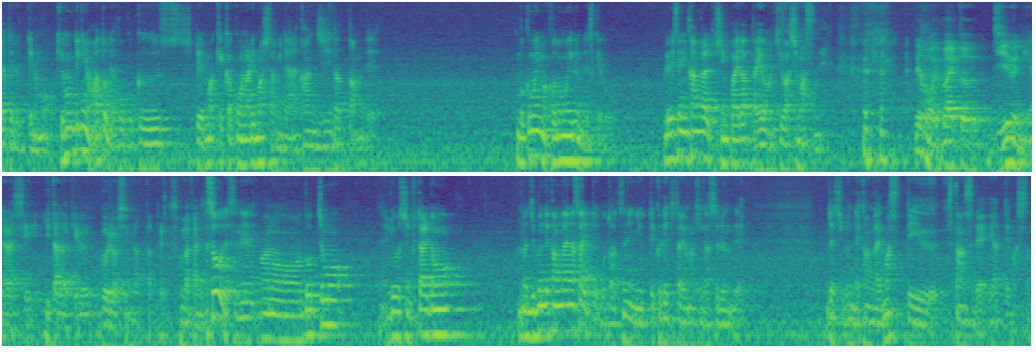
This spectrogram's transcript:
えてるっていうのも基本的には後で報告して、まあ、結果こうなりましたみたいな感じだったんで僕も今子供いるんですけど冷静に考えると心配だったような気はしますね。でも割と自由にやらせていただけるご両親だったというそんな感じそうですね。あのどっちも両親2人とも、まあ、自分で考えなさいっていうことは常に言ってくれてたような気がするんでじゃあ自分で考えますっていうスタンスでやってました。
